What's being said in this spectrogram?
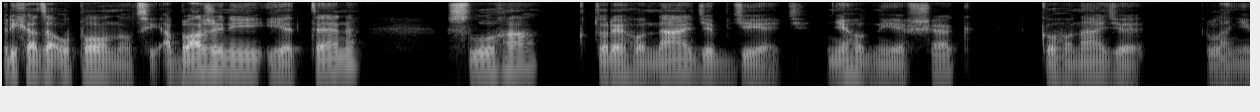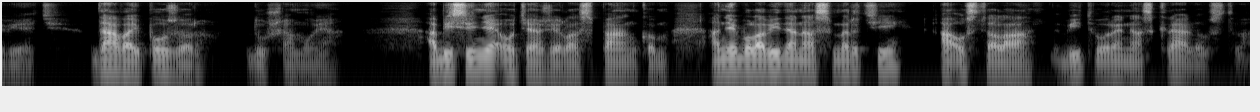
prichádza o polnoci a blažený je ten sluha, ktorého nájde bdieť. Nehodný je však, koho nájde lenivieť. Dávaj pozor, duša moja, aby si neoťažila spánkom a nebola vydaná smrti a ostala vytvorená z kráľovstva.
